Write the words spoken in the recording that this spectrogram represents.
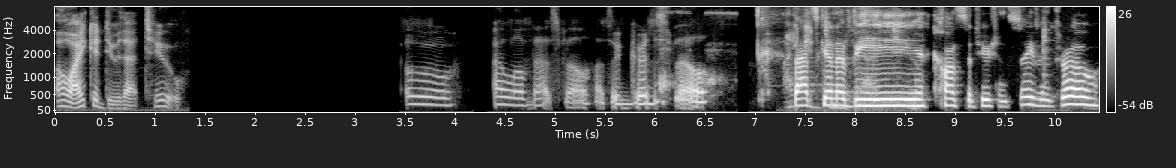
Oh, I could do that too. Oh, I love that spell. That's a good spell. I That's gonna that. be Constitution saving throw.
